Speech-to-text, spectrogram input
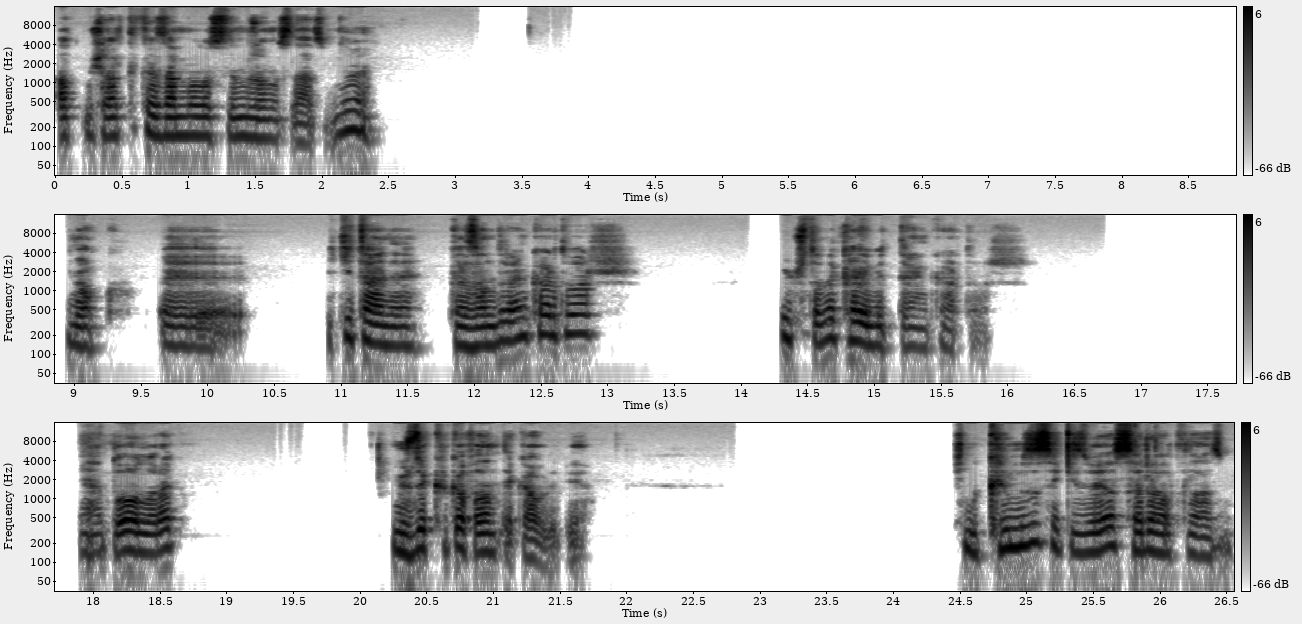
66 kazanma olasılığımız olması lazım değil mi? Yok. Ee, iki tane kazandıran kart var. Üç tane kaybettiren kart var. Yani doğal olarak %40'a falan tekabül ediyor. Şimdi kırmızı 8 veya sarı 6 lazım.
